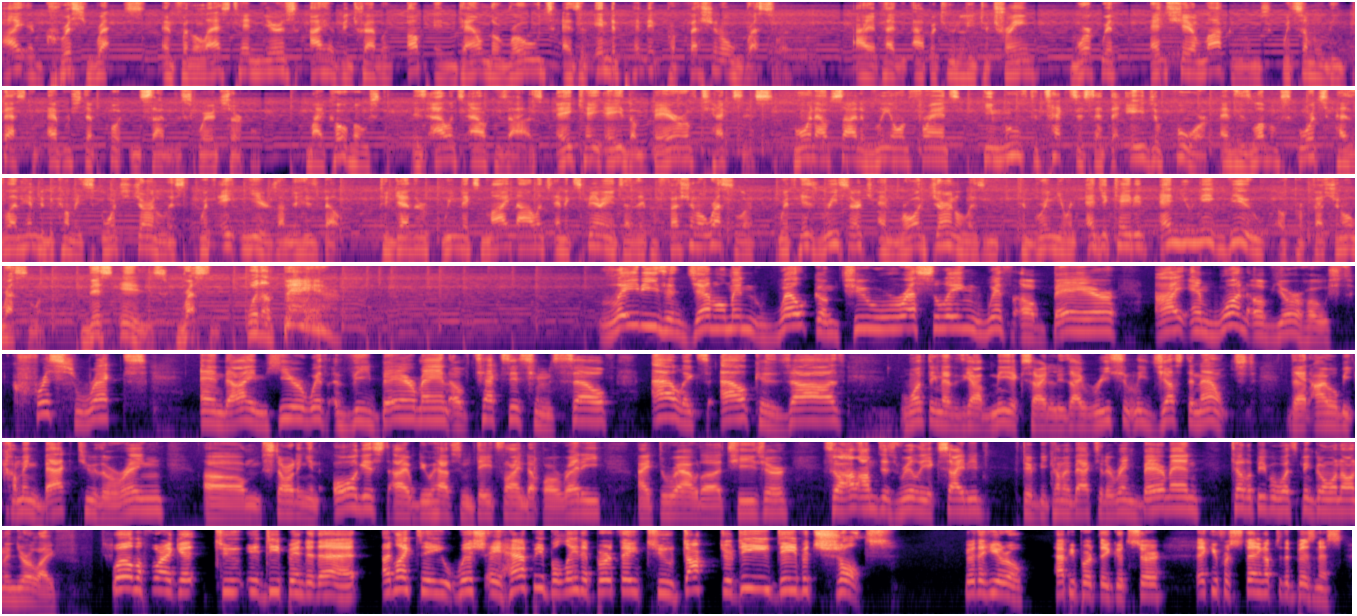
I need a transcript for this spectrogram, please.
I am Chris Rex, and for the last 10 years, I have been traveling up and down the roads as an independent professional wrestler. I have had the opportunity to train, work with, and share locker rooms with some of the best who ever stepped foot inside of the squared circle. My co host is Alex Alcazaz, aka the Bear of Texas. Born outside of Lyon, France, he moved to Texas at the age of four, and his love of sports has led him to become a sports journalist with eight years under his belt. Together, we mix my knowledge and experience as a professional wrestler with his research and raw journalism to bring you an educated and unique view of professional wrestling. This is Wrestling with a Bear. Ladies and gentlemen, welcome to Wrestling with a Bear. I am one of your hosts, Chris Rex, and I am here with the Bear Man of Texas himself, Alex Alcazaz. One thing that has got me excited is I recently just announced that I will be coming back to the ring um, starting in August. I do have some dates lined up already. I threw out a teaser so I'm, just really excited to be coming back to the ring. Bearman, tell the people what's been going on in your life. Well, before I get too eh, deep into that, I'd like to wish a happy belated birthday to Dr. D. David Schultz. You're the hero. Happy birthday, good sir. Thank you for standing up to the business.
